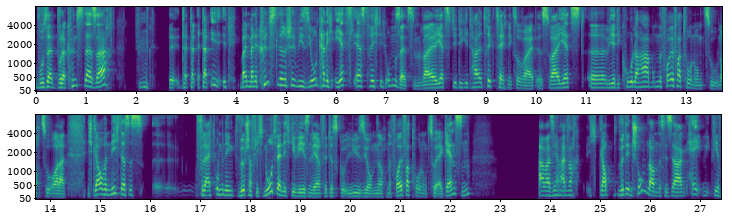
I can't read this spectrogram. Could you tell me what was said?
wo, wo der Künstler sagt, hm, äh, da, da, da, meine, meine künstlerische Vision kann ich jetzt erst richtig umsetzen, weil jetzt die digitale Tricktechnik soweit ist, weil jetzt äh, wir die Kohle haben, um eine Vollvertonung zu, noch zu ordern. Ich glaube nicht, dass es äh, vielleicht unbedingt wirtschaftlich notwendig gewesen wäre für Disco Elysium noch eine Vollvertonung zu ergänzen. Aber sie haben einfach, ich glaube, würde ihnen schon glauben, dass sie sagen, hey, wir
